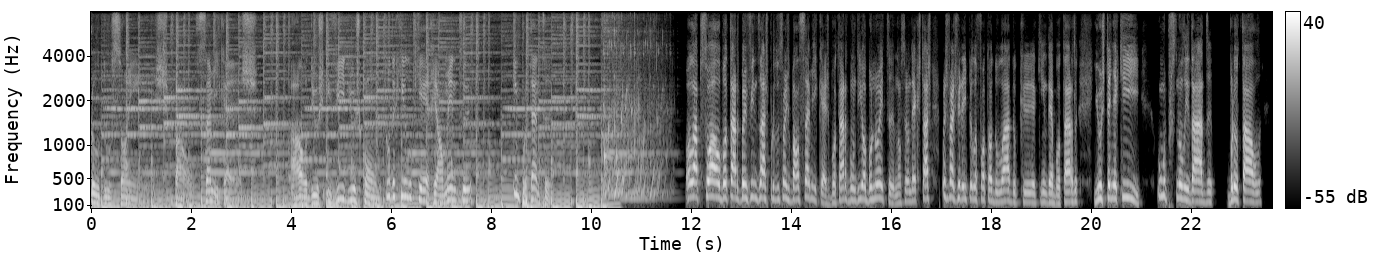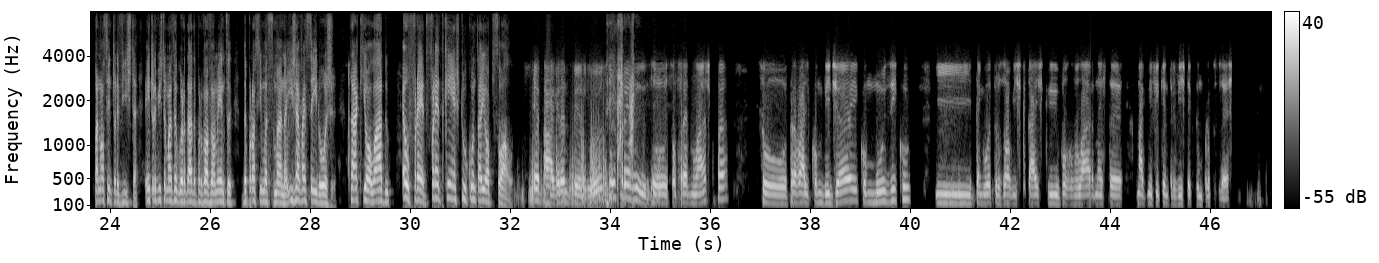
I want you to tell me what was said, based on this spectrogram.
Produções balsâmicas. Áudios e vídeos com tudo aquilo que é realmente importante. Olá pessoal, boa tarde, bem-vindos às Produções Balsâmicas. Boa tarde, bom dia ou boa noite, não sei onde é que estás, mas vais ver aí pela foto do lado que aqui ainda é boa tarde. E hoje tenho aqui uma personalidade brutal para a nossa entrevista. A entrevista mais aguardada, provavelmente, da próxima semana e já vai sair hoje. Está aqui ao lado, é o Fred. Fred, quem és tu? Conta aí ao pessoal. É pá, grande Pedro. Eu sou o Fred, sou, sou Fred Nolasco, pá. Sou, trabalho como DJ, como músico e tenho outros hobbies que tais que vou revelar nesta magnífica entrevista que tu me propuseste.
